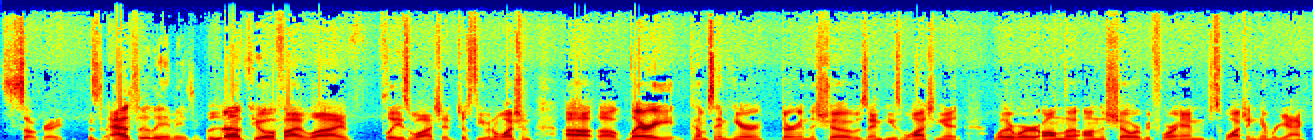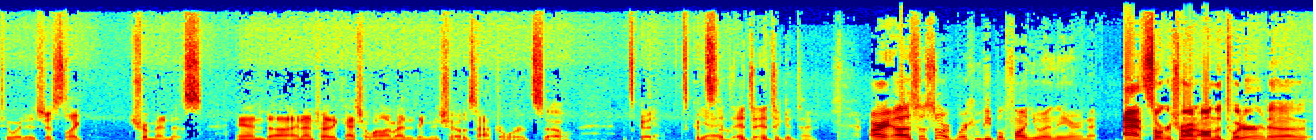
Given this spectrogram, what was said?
So great. It was So great. absolutely amazing. Love 205 live. Please watch it. Just even watching, uh, uh, Larry comes in here during the shows and he's watching it, whether we're on the on the show or beforehand. Just watching him react to it is just like tremendous. And uh, and I'm trying to catch it while I'm editing the shows afterwards. So it's good. It's good yeah, stuff. it's, it's it's a good time. All right, uh, so Sorg, where can people find you on the internet? at Sorgatron on the Twitter to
